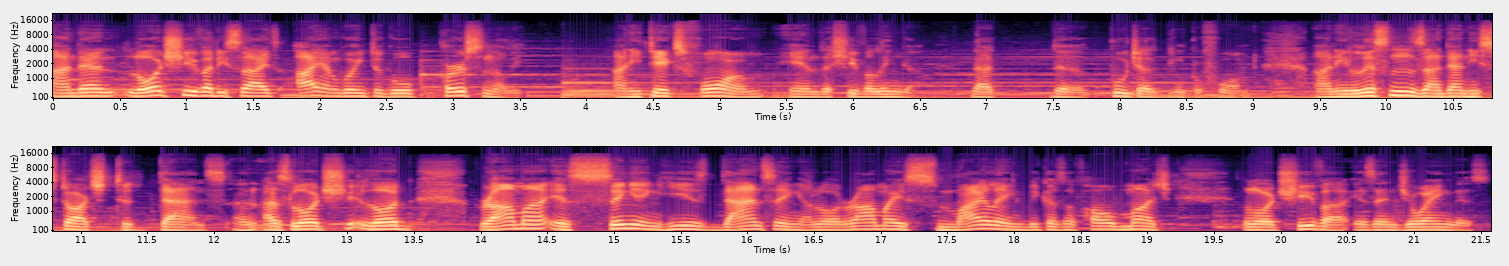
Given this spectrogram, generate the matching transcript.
And then Lord Shiva decides, I am going to go personally, and he takes form in the Shiva Linga that the puja is being performed, and he listens, and then he starts to dance. And as Lord Lord Rama is singing, he is dancing, and Lord Rama is smiling because of how much Lord Shiva is enjoying this,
